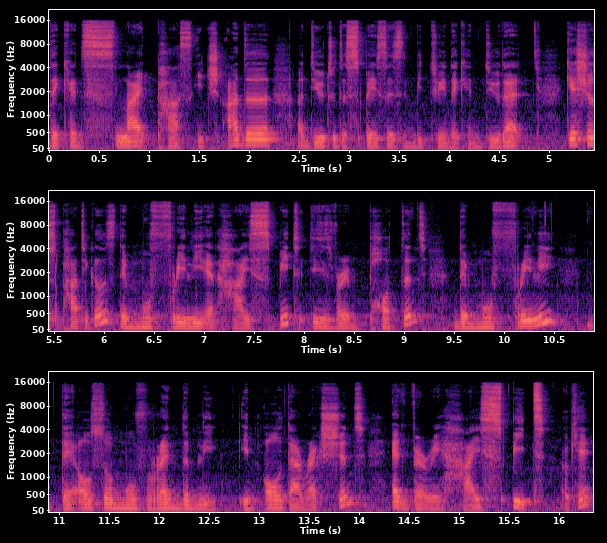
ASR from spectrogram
They can slide past each other uh, due to the spaces in between they can do that. Gaseous particles they move freely at high speed. This is very important. They move freely they also move randomly in all directions at very high speed okay?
